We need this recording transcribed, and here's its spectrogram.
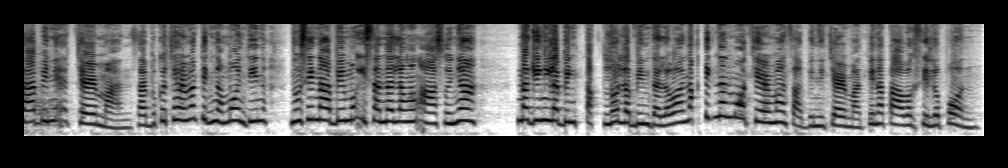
Sabi ni chairman, sabi ko, chairman, tignan mo, hindi, nung sinabi mong isa na lang ang aso niya, naging labing tatlo, labing dalawa. Naktignan mo, chairman, sabi ni chairman, pinatawag si Lupon.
